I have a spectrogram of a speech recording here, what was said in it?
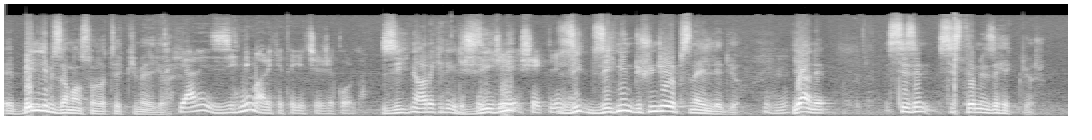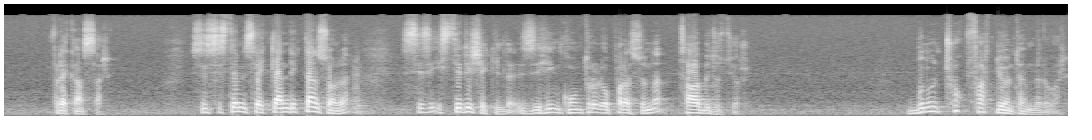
e, belli bir zaman sonra tepkimeye girer. Yani zihni mi harekete geçirecek orada? Zihni harekete geçiyor. Düşünce Zihni, şekli mi? zi- zihnin düşünce yapısını elde ediyor. Yani sizin sisteminizi hackliyor. Frekanslar. Sizin sisteminiz hacklendikten sonra sizi istediği şekilde zihin kontrol operasyonuna tabi tutuyor. Bunun çok farklı yöntemleri var.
